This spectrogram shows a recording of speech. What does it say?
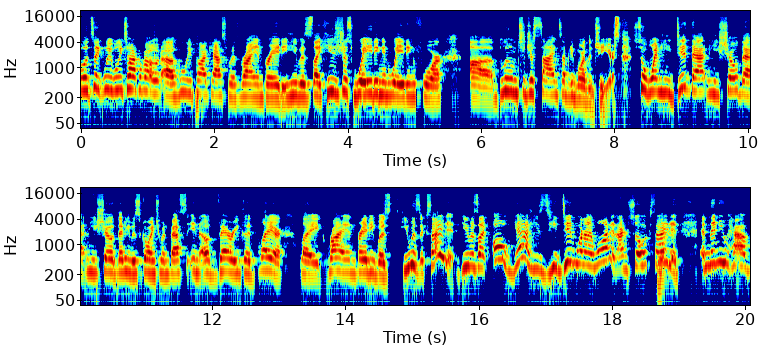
well, it's like we, we talk about uh, who we podcast with Ryan Brady. He was like, he's just waiting and waiting for uh, Bloom to just sign somebody more than two years. So when he did that and he showed that and he showed that he was going to invest in a very good player, like Ryan Brady was, he was excited. He was like, oh yeah, he's he did what I wanted. I'm so excited. Yeah. And then you have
